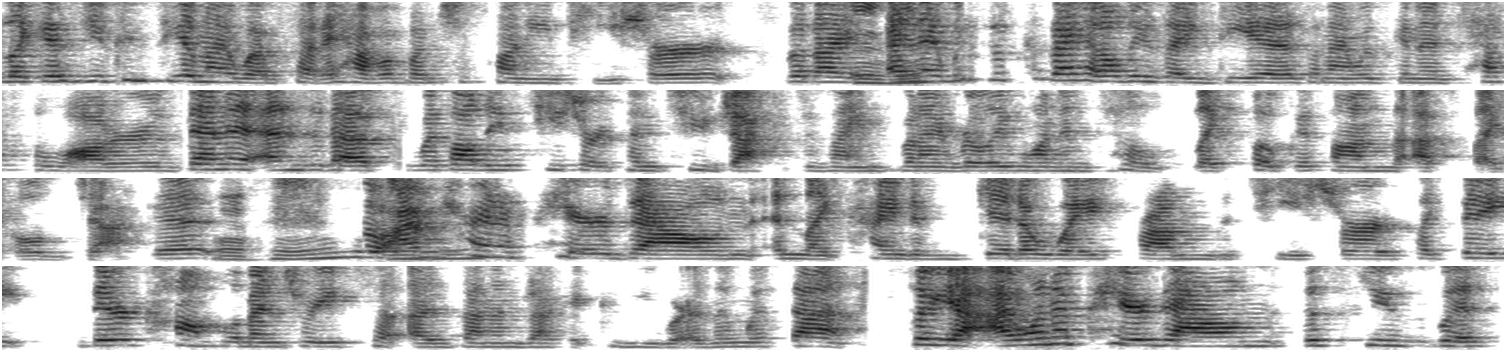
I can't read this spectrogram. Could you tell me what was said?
like as you can see on my website, I have a bunch of funny t-shirts that I mm-hmm. and it was just because I had all these ideas and I was gonna test the waters. Then it ended up with all these t-shirts and two jacket designs when I really wanted to like focus on the upcycled jackets. Mm-hmm. So mm-hmm. I'm trying to pare down and like kind of get away from the t-shirts. Like they they're complementary to a denim jacket because you wear them with that. So yeah, I want to pare down the SKUs with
